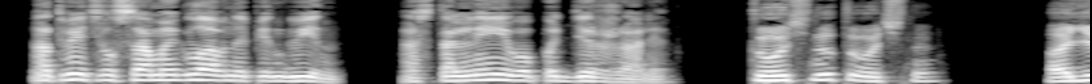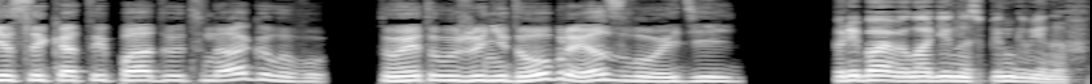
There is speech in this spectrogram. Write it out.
— ответил самый главный пингвин. Остальные его поддержали. «Точно, точно. А если коты падают на голову, то это уже не добрый, а злой день», — прибавил один из пингвинов.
